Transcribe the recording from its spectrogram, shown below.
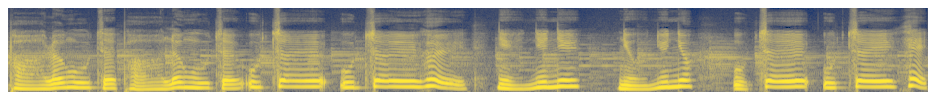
爬人乌贼，爬人乌贼，乌贼乌贼嘿，捏捏捏，扭扭扭。乌贼，乌贼，嘿，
